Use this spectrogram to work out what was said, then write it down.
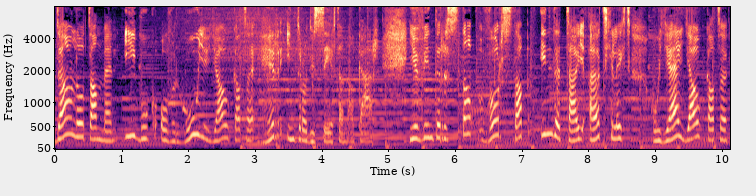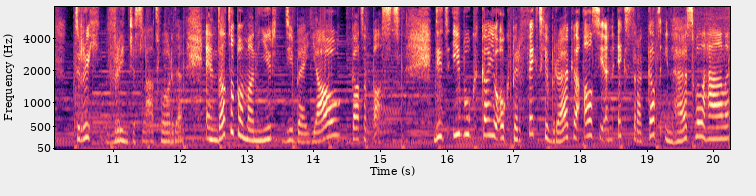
Download dan mijn e-book over hoe je jouw katten herintroduceert aan elkaar. Je vindt er stap voor stap in detail uitgelegd hoe jij jouw katten terug vriendjes laat worden. En dat op een manier die bij jouw katten past. Dit e-book kan je ook perfect gebruiken als je een extra kat in huis wil halen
